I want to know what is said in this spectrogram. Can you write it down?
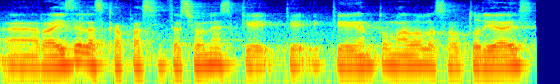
a raíz de las capacitaciones que, que han tomado las autoridades,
